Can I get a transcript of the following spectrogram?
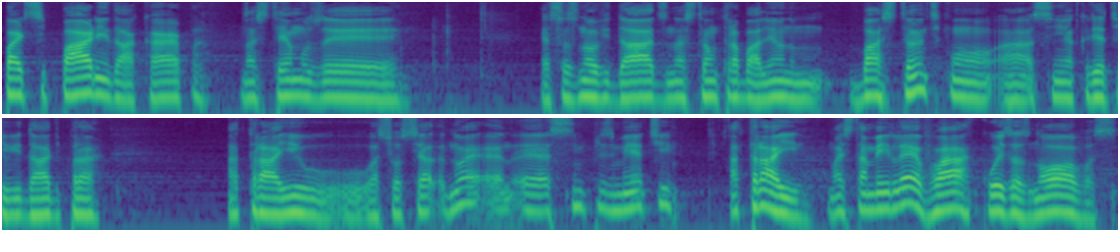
participarem da carpa. Nós temos é, essas novidades, nós estamos trabalhando bastante com assim, a criatividade para atrair o, o, associado. Não é, é, é simplesmente atrair, mas também levar coisas novas,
